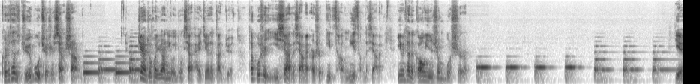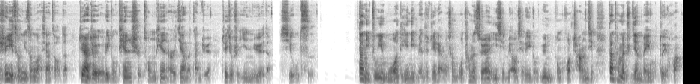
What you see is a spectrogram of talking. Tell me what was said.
可是它的局部却是向上的。这样就会让你有一种下台阶的感觉，它不是一下子下来，而是一层一层的下来，因为它的高音声部是，也是一层一层往下走的，这样就有了一种天使从天而降的感觉，这就是音乐的修辞。但你注意，《魔笛》里面的这两个声部，它们虽然一起描写了一种运动或场景，但它们之间没有对话，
